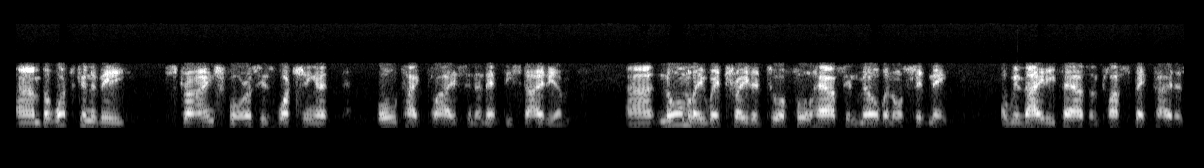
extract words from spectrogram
Um, but what's going to be strange for us is watching it all take place in an empty stadium. Uh, normally, we're treated to a full house in Melbourne or Sydney with 80,000 plus spectators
